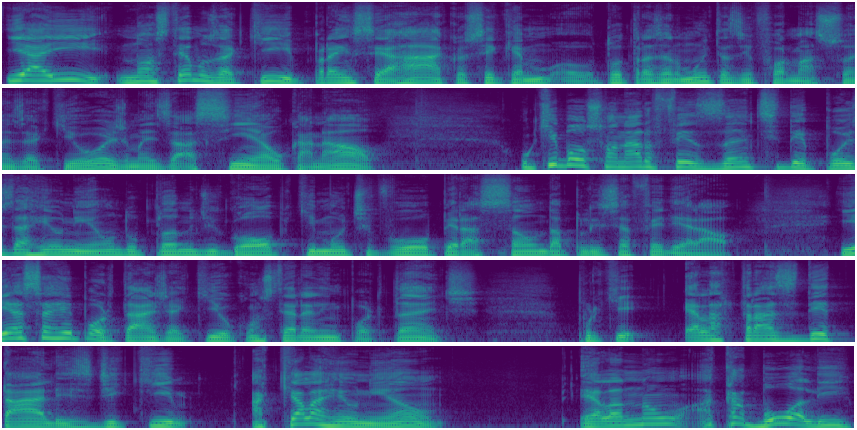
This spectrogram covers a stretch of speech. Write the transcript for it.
E aí, nós temos aqui, para encerrar, que eu sei que é, eu estou trazendo muitas informações aqui hoje, mas assim é o canal. O que Bolsonaro fez antes e depois da reunião do plano de golpe que motivou a operação da Polícia Federal. E essa reportagem aqui eu considero ela importante porque ela traz detalhes de que aquela reunião ela não acabou ali.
